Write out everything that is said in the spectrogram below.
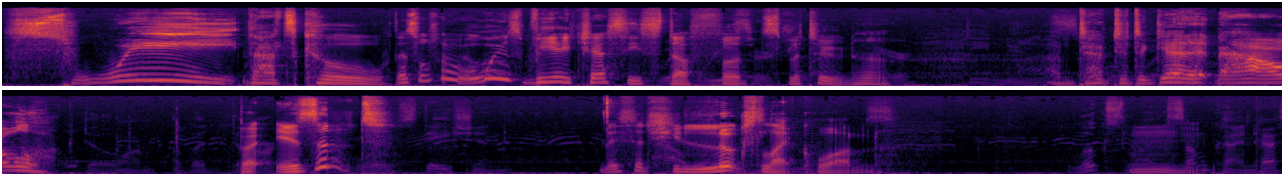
Sweet! That's cool. There's also always VHS stuff for Splatoon, huh? I'm tempted to get it now. But isn't? They said she looks like one. Looks like some kind of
